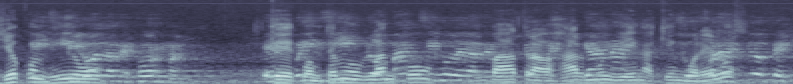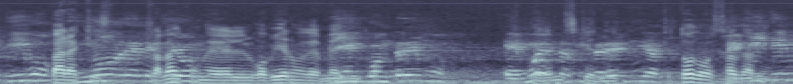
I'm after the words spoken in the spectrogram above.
Yo confío que Cuauhtémoc Blanco va a trabajar muy bien aquí en Morelos para que trabaje con el gobierno de México. Queremos que, que todo salga bien.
